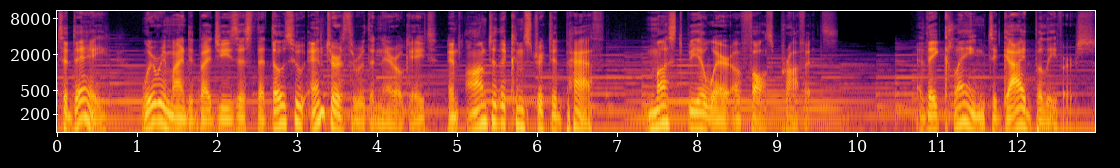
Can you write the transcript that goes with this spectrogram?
Today, we're reminded by Jesus that those who enter through the narrow gate and onto the constricted path must be aware of false prophets. They claim to guide believers,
